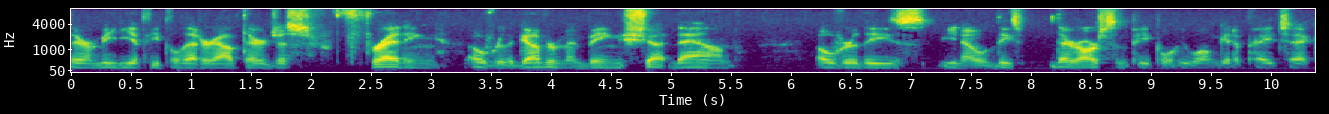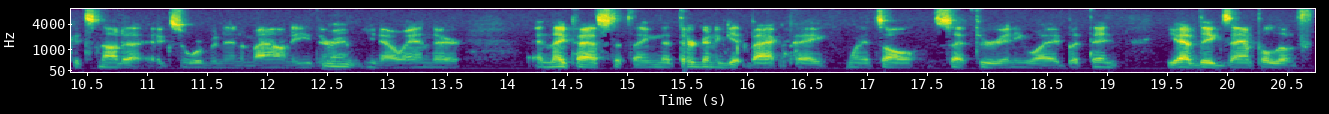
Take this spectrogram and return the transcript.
there are media people that are out there just fretting over the government being shut down over these you know these there are some people who won't get a paycheck it's not an exorbitant amount either right. you know and they're and they passed a thing that they're going to get back pay when it's all set through anyway. But then you have the example of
